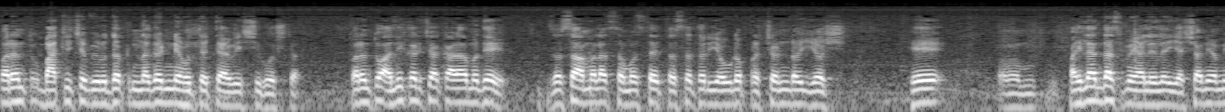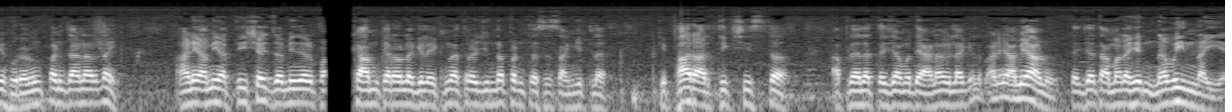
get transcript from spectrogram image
परंतु बाकीचे विरोधक नगण्य होते त्यावेळेसची गोष्ट. परंतु अलीकडच्या काळामध्ये जसं आम्हाला समजतंय तसं तर एवढं प्रचंड यश हे पहिल्यांदाच मिळालेलं यशाने आम्ही हुरळून पण जाणार नाही. आणि आम्ही अतिशय जमिनीवर काम करावं लागेल. एकनाथरावजींना पण तसं सांगितलं की फार आर्थिक शिस्त आपल्याला त्याच्यामध्ये आणावी लागेल आणि आम्ही आणू. त्याच्यात आम्हाला हे नवीन नाहीये.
